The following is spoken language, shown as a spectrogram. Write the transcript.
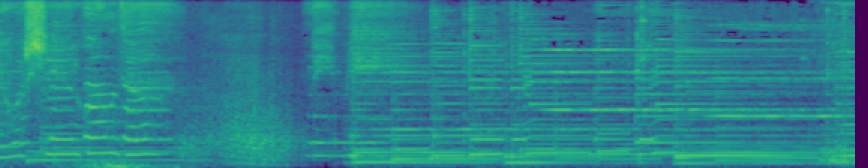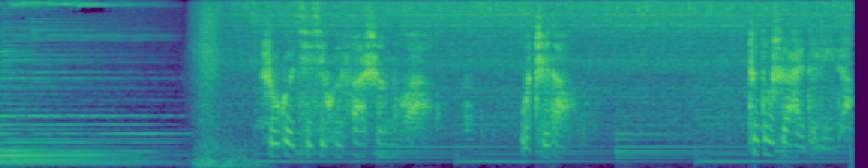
是我时光的秘密。如果奇迹会发生的话，我知道，这都是爱的力量。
